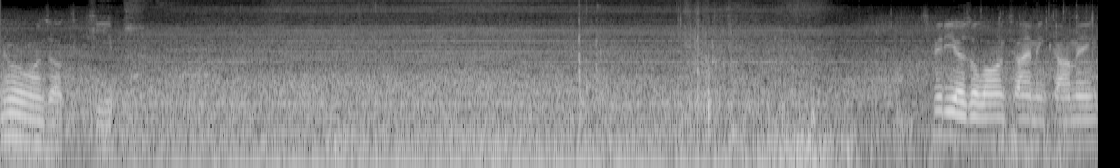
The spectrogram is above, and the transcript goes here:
Newer ones out to keep. This video is a long time in coming.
